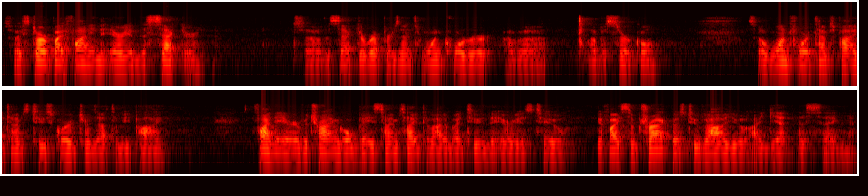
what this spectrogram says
So I start by finding the area of the sector. So the sector represents one quarter of a, of a circle. So 1 fourth times pi times 2 squared turns out to be pi. Find the area of a triangle, base times height divided by 2, the area is 2. If I subtract those two values, I get this segment.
